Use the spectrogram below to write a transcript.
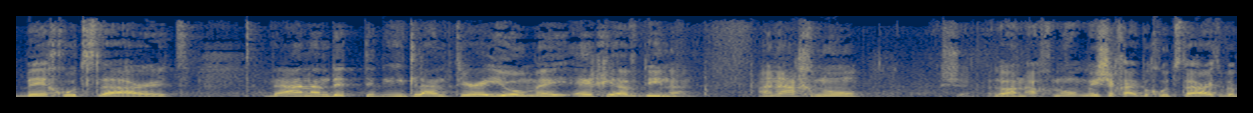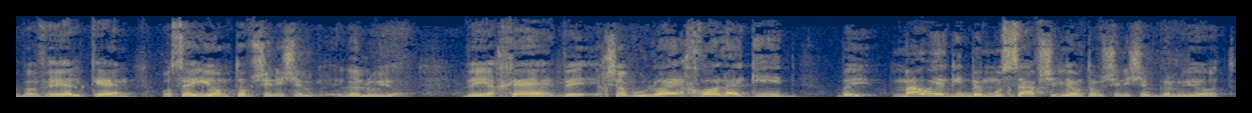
בחוץ לארץ. ואנן דתיתלן תראה יומי איך יעבדינן. אנחנו, ש... לא אנחנו, מי שחי בחוץ לארץ, בבבל, כן, עושה יום טוב שני של גלויות. ויחד, ועכשיו הוא לא יכול להגיד, מה הוא יגיד במוסף של יום טוב שני של גלויות?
